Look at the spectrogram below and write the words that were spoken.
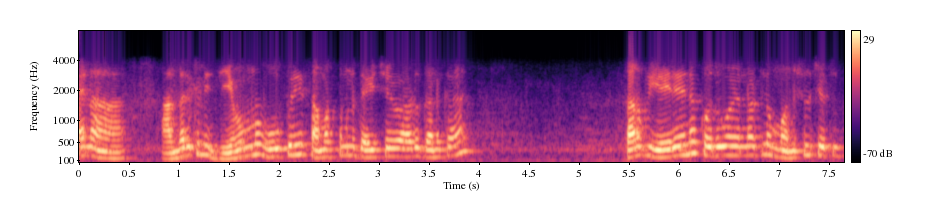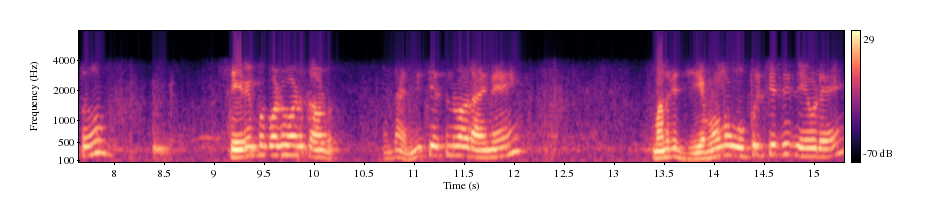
ఆయన అందరికీ జీవంలో ఊపిరి సమస్తమును దయచేవాడు కనుక తనకు ఏదైనా కొదువు ఉన్నట్లు మనుషుల చేతులతో సేవింపబడేవాడు కాడు. అంటే అన్నీ చేసిన వాడు ఆయనే. మనకి జీవము చేసే దేవుడే.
